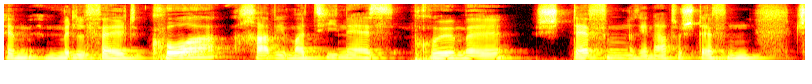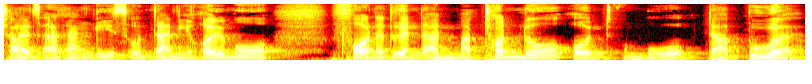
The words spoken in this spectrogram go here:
Im Mittelfeld Chor, Javi Martinez, Prömel, Steffen, Renato Steffen, Charles Arangis und Dani Olmo. Vorne drin dann Matondo und Mo Dabur.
